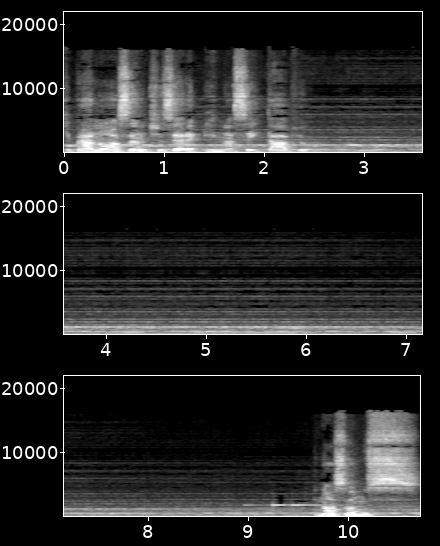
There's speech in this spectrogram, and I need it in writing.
que para nós antes era inaceitável. Nós vamos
